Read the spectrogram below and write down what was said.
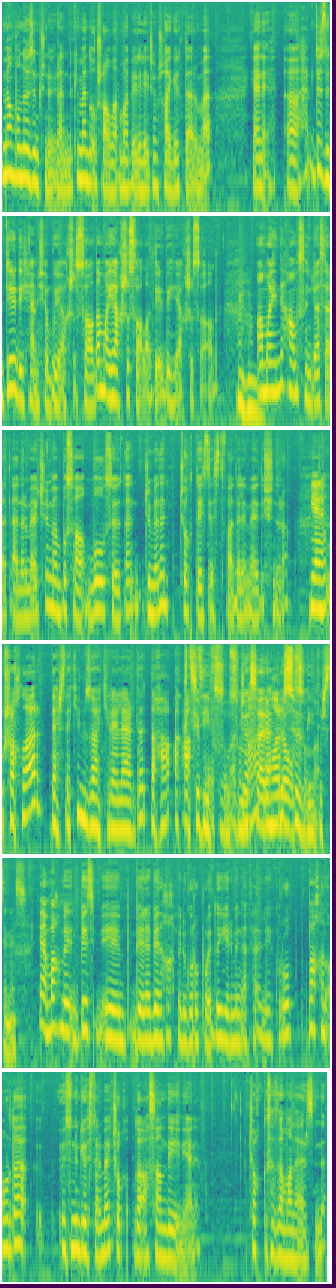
Mən bunu özüm üçün öyrəndim ki, mən də uşaqlarıma belə eləyəcəm, şagirdlərimə. Yəni həm düzdür deyirdik həmişə bu yaxşı sualdır, amma yaxşı suala deyirdik, yaxşı sualdır. Hı -hı. Amma indi hamısını cəsarətləndirmək üçün mən bu sual, bu sözdən, cümlədən çox tez-tez istifadə etməyi düşünürəm. Yəni uşaqlar dərsdəki müzakirələrdə daha aktiv, aktiv olsunlar, cəsarətli onları sövq edirsiniz. Yəni bax biz e, belə beynəlxalq bir qrup idi, 20 nəfərlik qrup. Baxın orada özünü göstərmək çox da asan deyil, yəni. Çox qısa zaman ərzində.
